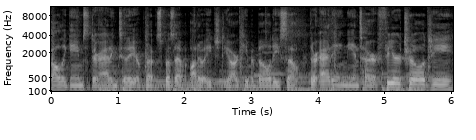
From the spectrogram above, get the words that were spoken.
all the games that they're adding today are supposed to have auto HDR capability. So they're adding the entire Fear trilogy.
